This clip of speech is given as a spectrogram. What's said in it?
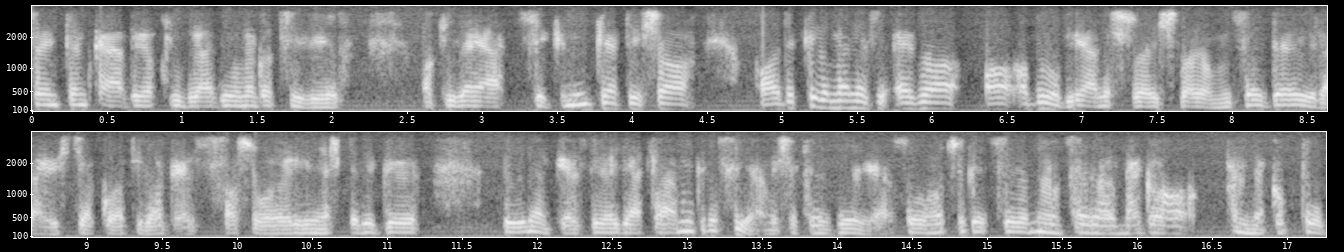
szerintem kb. a klubrádió meg a civil aki lejátszik minket, és a, a de különben ez, ez a, a, a Bródi Jánosra is nagyon viszont, de őre is gyakorlatilag ez hasonló érvényes, pedig ő, ő nem kezdő egyáltalán, amikor a fiam is a kezdő, igen. Szóval csak egyszerűen nem felel meg a, ennek a pop,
